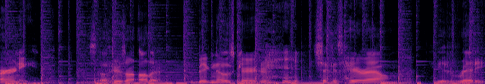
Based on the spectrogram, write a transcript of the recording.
Ernie. So here's our other big nose character. Check his hair out. He is ready.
